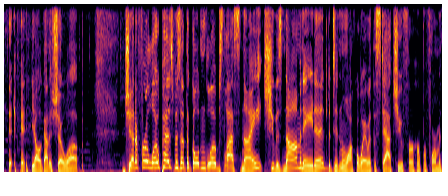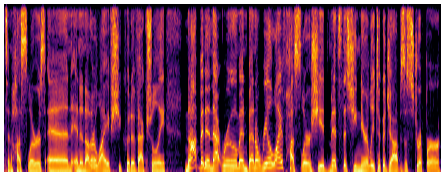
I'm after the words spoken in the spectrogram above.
Y'all got to show up. Jennifer Lopez was at the Golden Globes last night. She was nominated, but didn't walk away with the statue for her performance in Hustlers. And in another life, she could have actually not been in that room and been a real life hustler. She admits that she nearly took a job as a stripper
